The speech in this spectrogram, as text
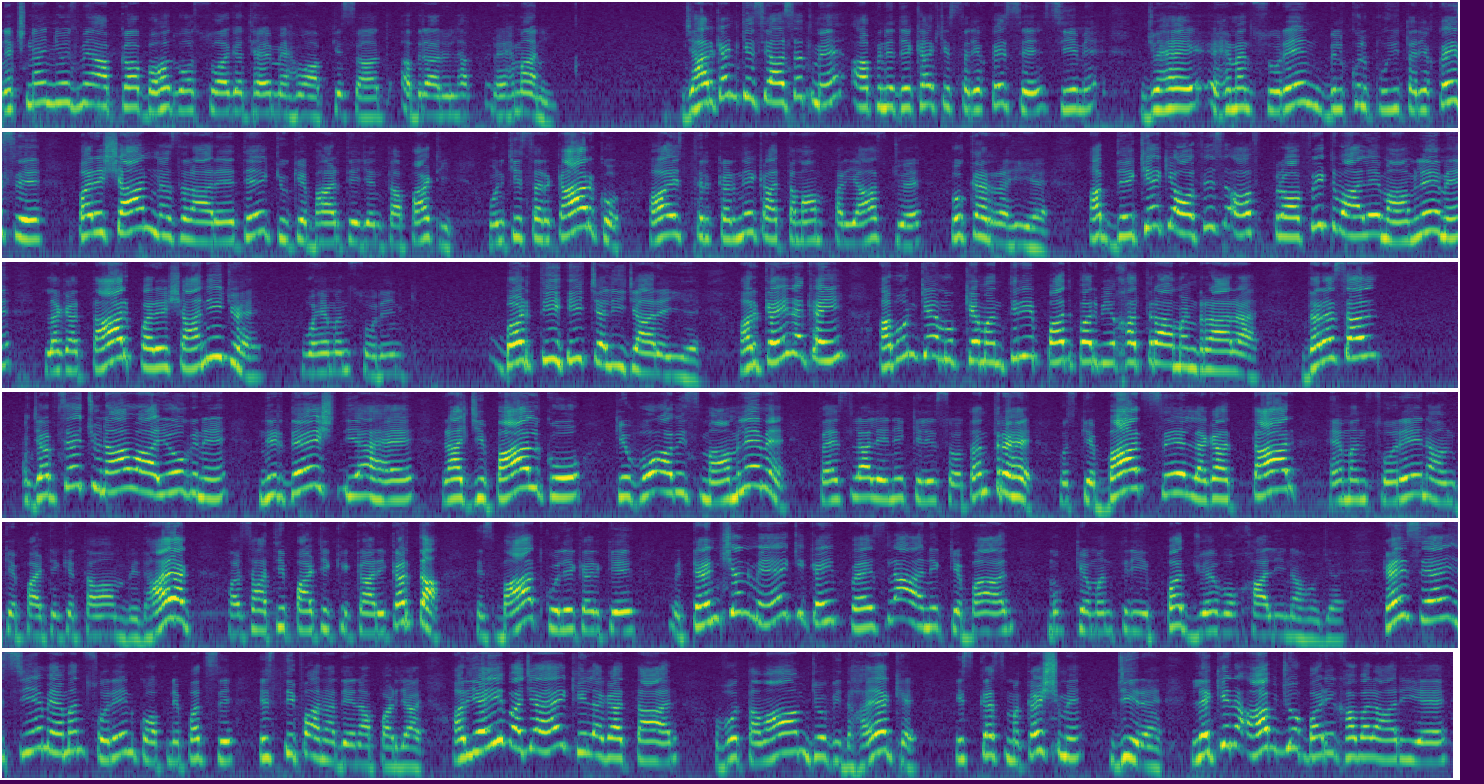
Next nine news में आपका बहुत बहुत स्वागत है। मैं हूँ आपके साथ अबरारुल हक रहमानी। झारखंड की सियासत में आपने देखा किस तरीके से सीएम जो है हेमंत सोरेन बिल्कुल पूरी तरीके से परेशान नज़र आ रहे थे क्योंकि भारतीय जनता पार्टी उनकी सरकार को अस्थिर करने का तमाम प्रयास जो है वो कर रही है। अब देखिए कि ऑफ़िस ऑफ़ प्रॉफिट वाले मामले में लगातार परेशानी जो है वो हेमंत सोरेन की बढ़ती ही चली जा रही है। और कहीं ना कहीं अब उनके मुख्यमंत्री पद पर भी खतरा मंडरा रहा है। दरअसल, जब से चुनाव आयोग ने निर्देश दिया है राज्यपाल को कि वो अब इस मामले में फैसला लेने के लिए स्वतंत्र है, उसके बाद से लगातार हेमंत सोरेन और उनके पार्टी के तमाम विधायक और साथ ही पार्टी के कार्यकर्ता इस बात को लेकर के टेंशन में है कि कहीं फैसला आने के बाद मुख्यमंत्री पद जो है वो खाली ना हो जाए। कहीं से सीएम हेमंत सोरेन को अपने पद से इस्तीफा ना देना पड़ जाए। और यही वजह है कि लगातार वो तमाम जो विधायक है, इस कसमकश में जी रहे हैं। लेकिन अब जो बड़ी खबर आ रही है,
